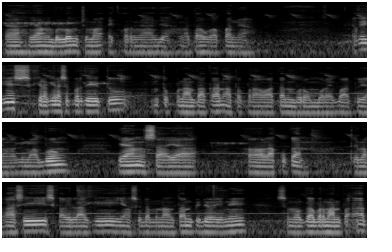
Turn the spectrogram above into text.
Ya yang belum cuma ekornya aja nggak tahu kapan ya. Oke guys kira-kira seperti itu untuk penampakan atau perawatan burung murai batu yang lagi mabung yang saya uh, lakukan. Terima kasih sekali lagi yang sudah menonton video ini semoga bermanfaat.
